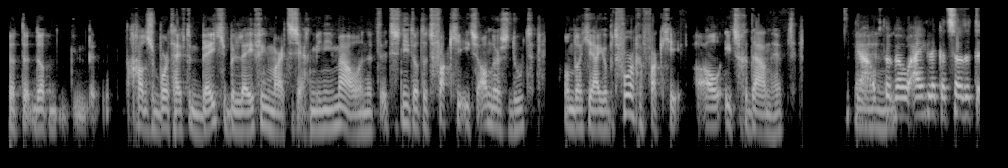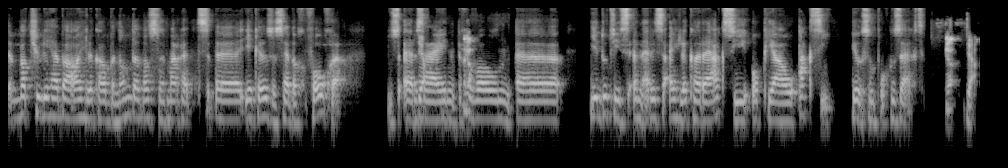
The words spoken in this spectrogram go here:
dat, dat ganzenbord heeft een beetje beleving, maar het is echt minimaal. En het, het is niet dat het vakje iets anders doet, omdat jij op het vorige vakje al iets gedaan hebt. Ja, en... oftewel eigenlijk hetzelfde wat jullie hebben eigenlijk al benoemd. Dat was maar het uh, je keuzes hebben gevolgen. Dus er zijn gewoon, uh, je doet iets en er is eigenlijk een reactie op jouw actie. Heel simpel gezegd. Ja, ja.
